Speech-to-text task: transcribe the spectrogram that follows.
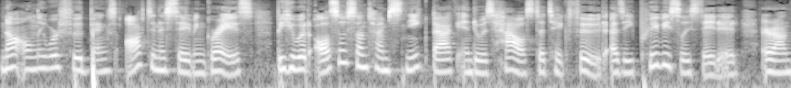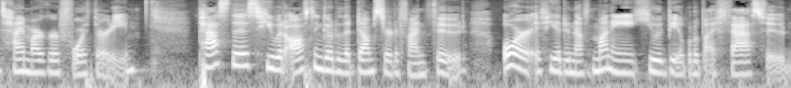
Not only were food banks often a saving grace, but he would also sometimes sneak back into his house to take food, as he previously stated around time marker 430. Past this, he would often go to the dumpster to find food, or if he had enough money, he would be able to buy fast food.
